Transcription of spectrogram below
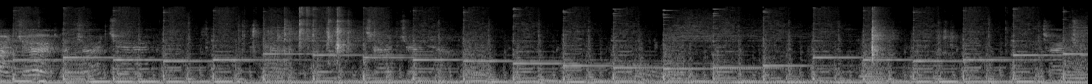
Charger, the charger, charger niya. Charger.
